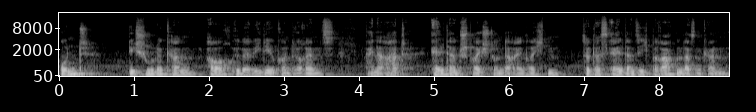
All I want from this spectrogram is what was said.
Und die Schule kann auch über Videokonferenz eine Art Elternsprechstunde einrichten, sodass Eltern sich beraten lassen können.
